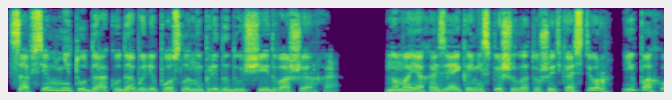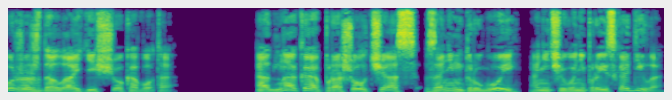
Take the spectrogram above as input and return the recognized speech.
Совсем не туда, куда были посланы предыдущие два шерха. Но моя хозяйка не спешила тушить костер и, похоже, ждала еще кого-то. Однако прошел час, за ним другой, а ничего не происходило.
